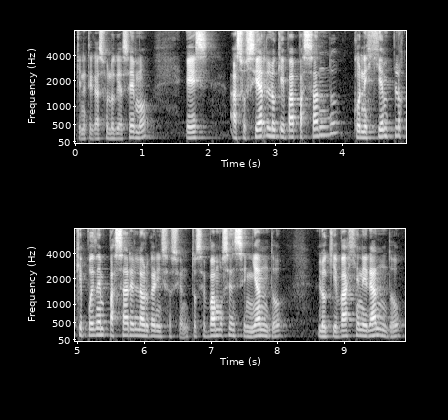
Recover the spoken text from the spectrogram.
que en este caso lo que hacemos, es asociar lo que va pasando con ejemplos que pueden pasar en la organización. Entonces vamos enseñando lo que va generando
